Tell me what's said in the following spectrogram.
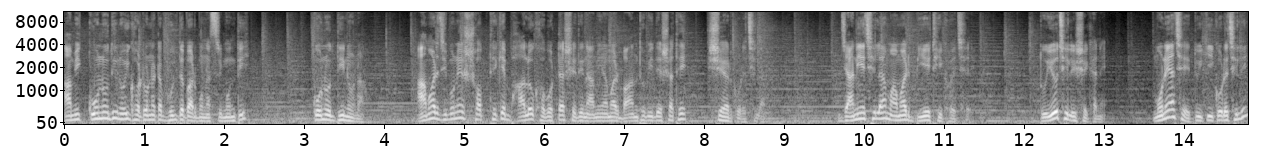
আমি কোনো দিন ওই ঘটনাটা ভুলতে পারব না, শ্রীমন্তী। কোনো দিনও না। আমার জীবনের সব থেকে ভালো খবরটা সেদিন আমি আমার বান্ধবীদের সাথে শেয়ার করেছিলাম। জানিয়েছিলাম আমার বিয়ে ঠিক হয়েছে। তুইও ছিলিস সেখানে। মনে আছে তুই কি করেছিলি?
